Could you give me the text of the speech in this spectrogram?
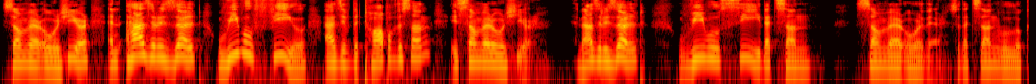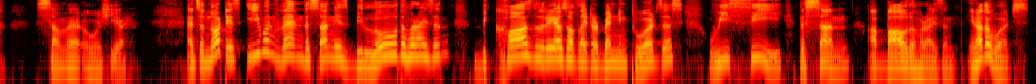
somewhere over here. And as a result, we will feel as if the top of the sun is somewhere over here. And as a result, we will see that sun somewhere over there. So that sun will look somewhere over here. And so notice even when the sun is below the horizon, because the rays of light are bending towards us, we see the sun above the horizon. In other words,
